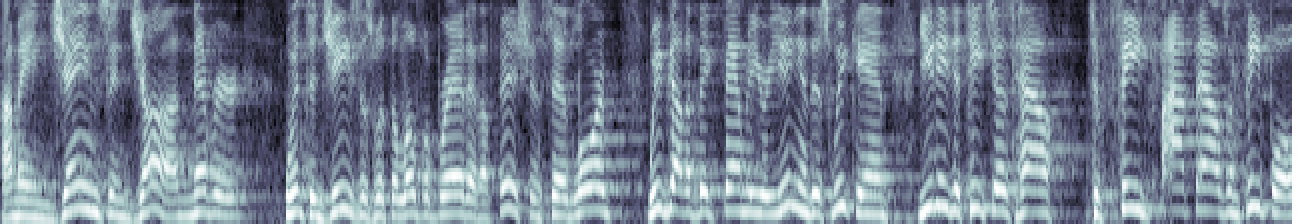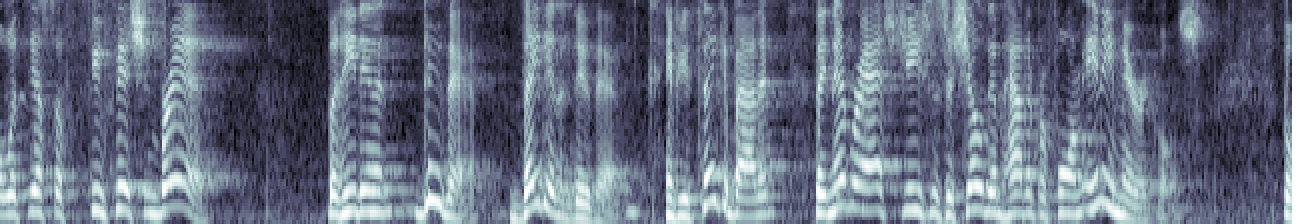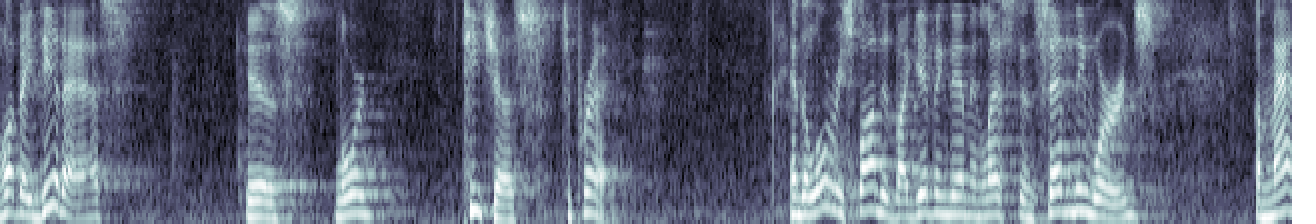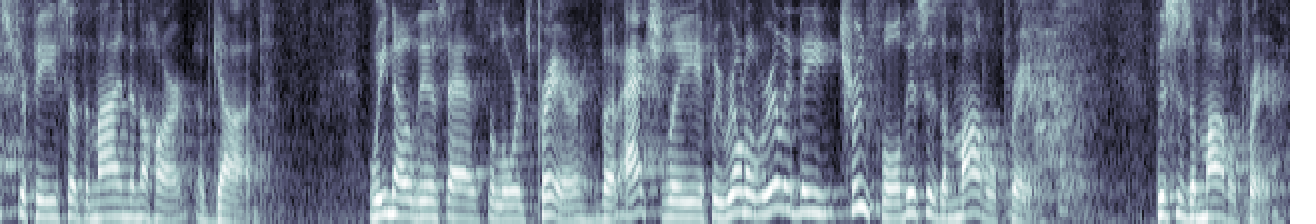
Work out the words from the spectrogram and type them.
I mean, James and John never went to Jesus with a loaf of bread and a fish and said, Lord, we've got a big family reunion this weekend. You need to teach us how to feed 5,000 people with just a few fish and bread. But he didn't do that. They didn't do that. If you think about it, they never asked Jesus to show them how to perform any miracles. But what they did ask is, Lord, teach us to pray. And the Lord responded by giving them in less than 70 words a masterpiece of the mind and the heart of God. We know this as the Lord's Prayer, but actually, if we want to really be truthful, this is a model prayer. This is a model prayer.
